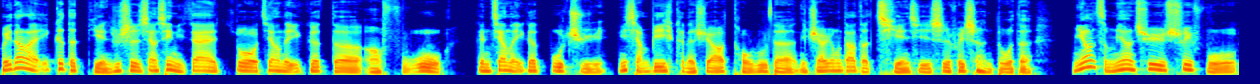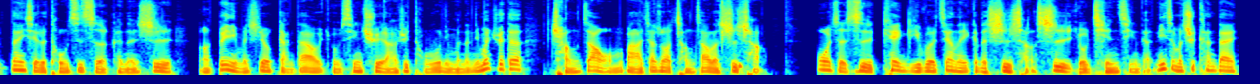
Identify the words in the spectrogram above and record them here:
回到来一个的点，就是相信你在做这样的一个的呃服务跟这样的一个布局，你想必可能需要投入的，你需要用到的钱其实是会是很多的。你要怎么样去说服那一些的投资者，可能是呃对你们是有感到有兴趣，然后去投入你们的？你们觉得长照，我们把它叫做长照的市场，或者是 caregiver 这样的一个的市场是有前景的？你怎么去看待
